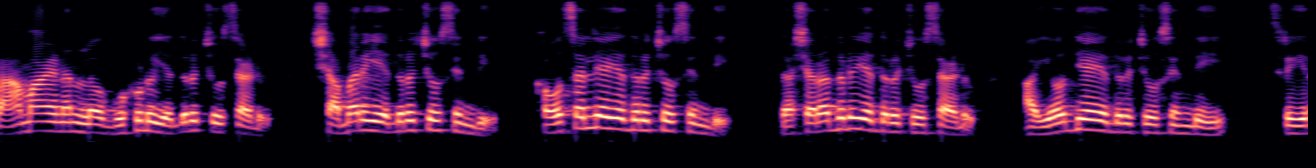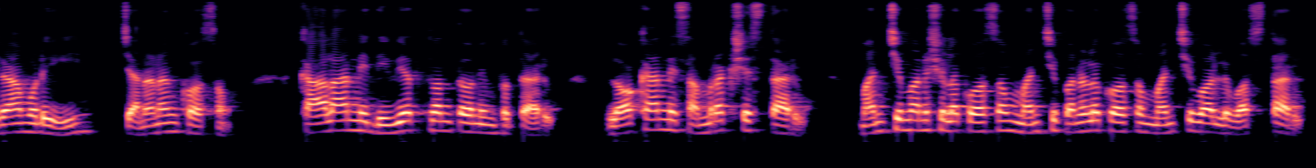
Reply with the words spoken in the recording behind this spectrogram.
రామాయణంలో గుహుడు ఎదురు చూశాడు. శబరి ఎదురు చూసింది. కౌసల్య ఎదురు చూసింది. దశరథుడు ఎదురు చూశాడు. అయోధ్య ఎదురు చూసింది శ్రీరాముడి జననం కోసం. కాలాన్ని దివ్యత్వంతో నింపుతారు. లోకాన్ని సంరక్షిస్తారు. మంచి మనుషుల కోసం మంచి పనుల కోసం మంచి వాళ్ళు వస్తారు.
